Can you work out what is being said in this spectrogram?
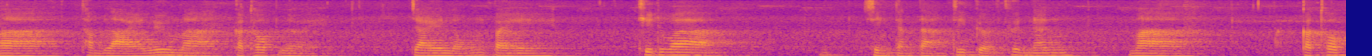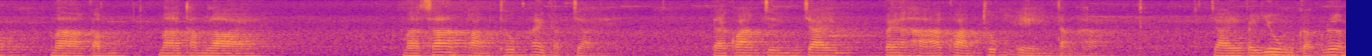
มาทำลายหรือมากระทบเลย ใจหลงไปคิดว่าสิ่งต่างๆที่เกิดขึ้นนั้นมา กระทบมากำมาทำลาย มาสร้างความทุกข์ให้กับใจ แต่ความจริงใจไปหาความทุกข์เองต่างหากใจไปยุ่งกับเรื่อง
